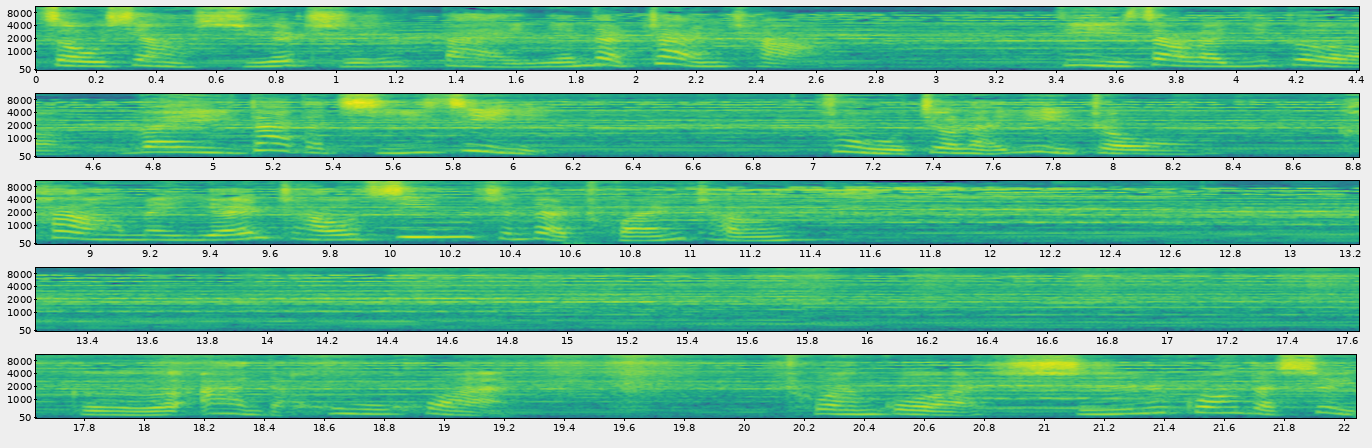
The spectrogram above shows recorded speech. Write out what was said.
走向雪耻百年的战场，缔造了一个伟大的奇迹，铸就了一种抗美援朝精神的传承。隔岸的呼唤，穿过时光的隧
